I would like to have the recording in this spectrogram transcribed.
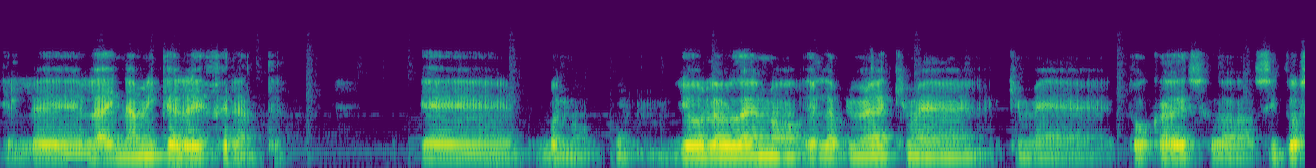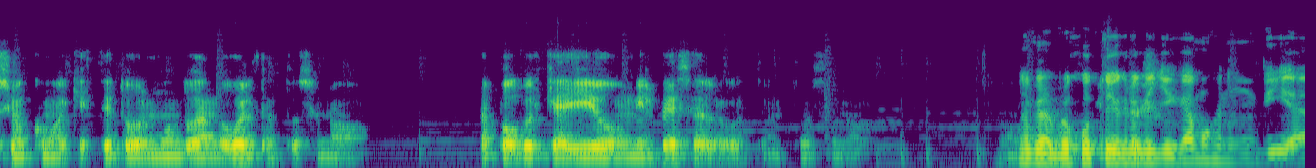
eh, la dinámica era diferente. Eh, bueno, yo la verdad no es la primera vez que me, que me toca esa situación como de que esté todo el mundo dando vuelta, entonces no, tampoco es que haya ido mil veces a la cuestión, entonces no, no. claro, pero justo yo creo que llegamos en un día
